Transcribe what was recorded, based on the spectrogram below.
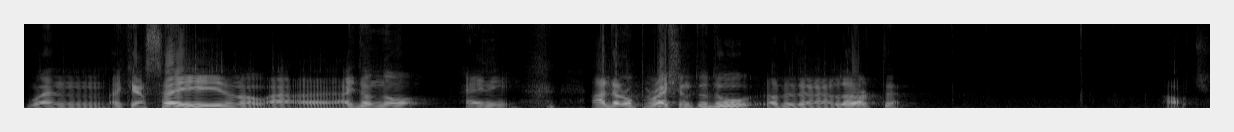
When I can say, I don't know, uh, uh, I don't know any other operation to do other than alert. Ouch.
